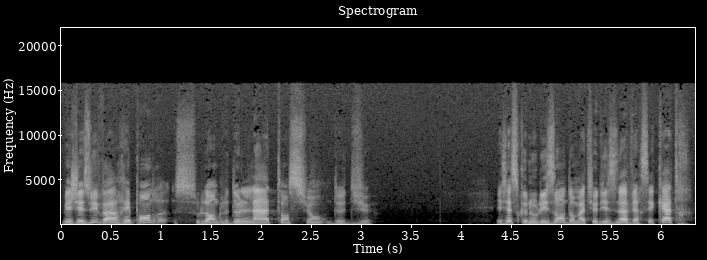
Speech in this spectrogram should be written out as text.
mais Jésus va répondre sous l'angle de l'intention de Dieu. Et c'est ce que nous lisons dans Matthieu 19, verset 4.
